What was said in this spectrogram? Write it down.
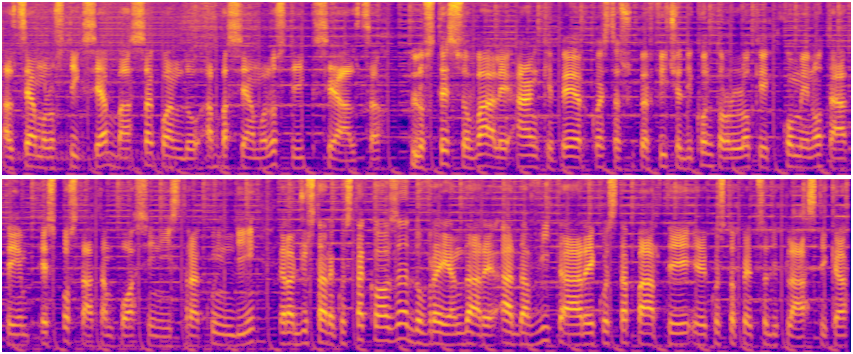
alziamo lo stick si abbassa quando abbassiamo lo stick si alza. Lo stesso vale anche per questa superficie di controllo che come notate è spostata un po' a sinistra. Quindi per aggiustare questa cosa dovrei andare ad avvitare questa parte eh, questo pezzo di plastica.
